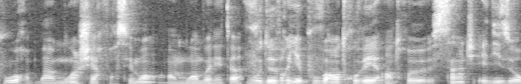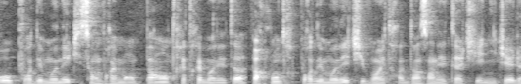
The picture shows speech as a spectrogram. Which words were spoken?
pour bah, moins cher forcément, en moins bon état. Vous devriez pouvoir en trouver entre 5 et 10 euros pour des monnaies qui sont vraiment pas en très très bon état. Par contre, pour des monnaies qui vont être dans un état qui est nickel,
